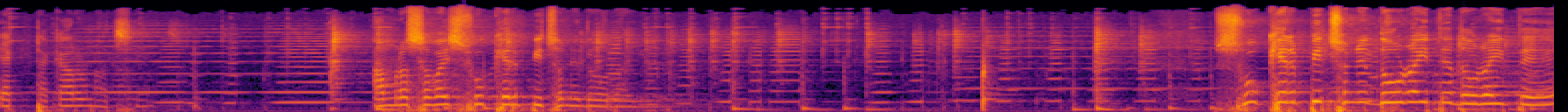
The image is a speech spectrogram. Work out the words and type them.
একটা কারণ আছে। আমরা সবাই সুখের পিছনে দৌড়াই। সুখের পিছনে দৌড়াইতে দৌড়াইতে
